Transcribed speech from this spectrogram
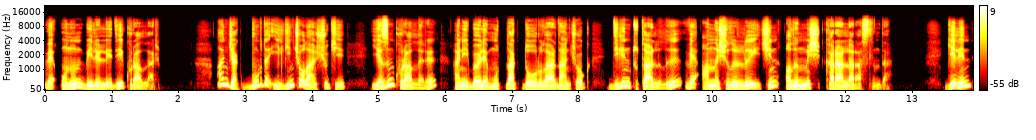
ve onun belirlediği kurallar. Ancak burada ilginç olan şu ki, yazım kuralları hani böyle mutlak doğrulardan çok dilin tutarlılığı ve anlaşılırlığı için alınmış kararlar aslında. Gelin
